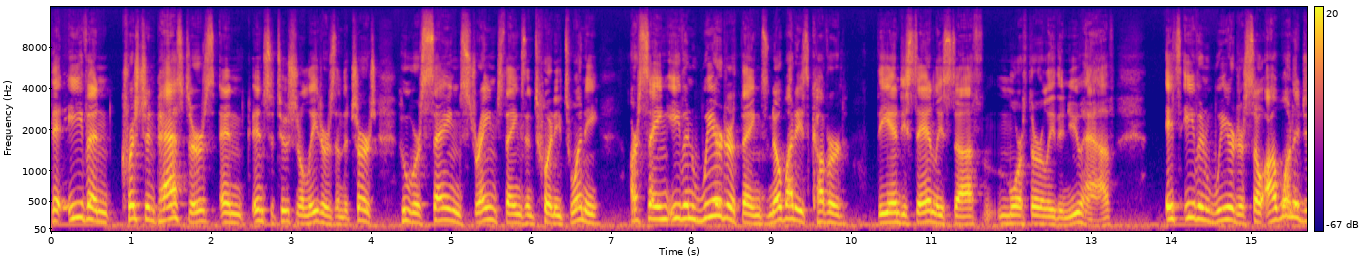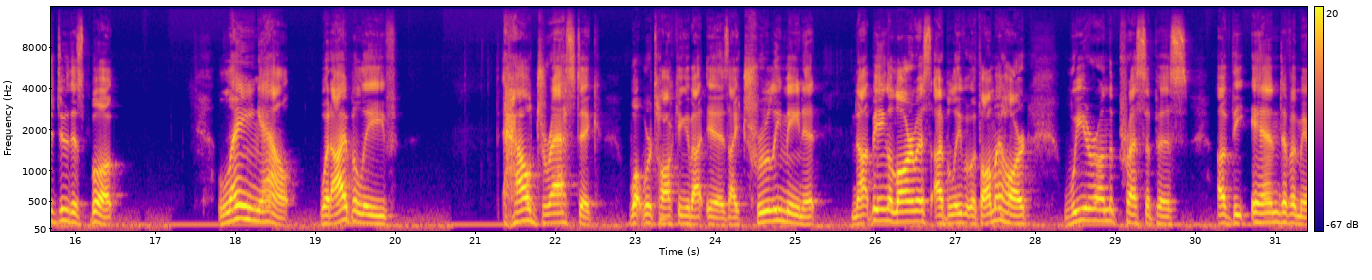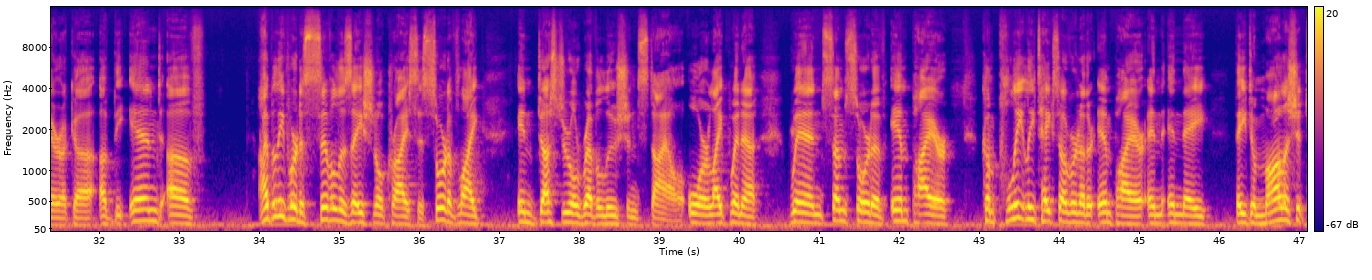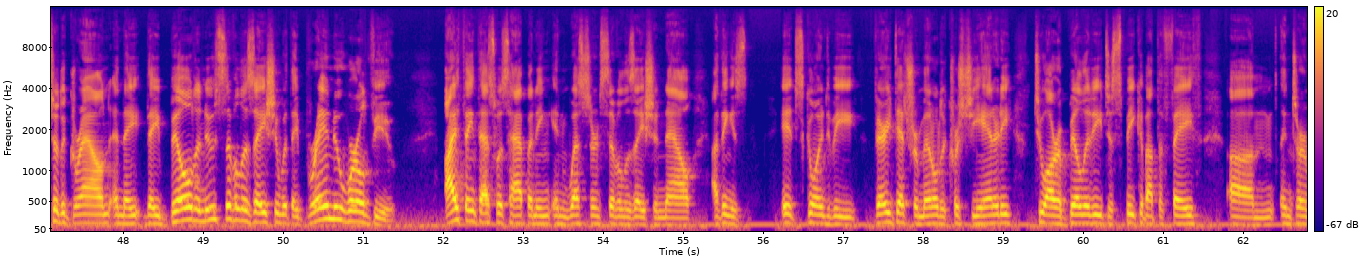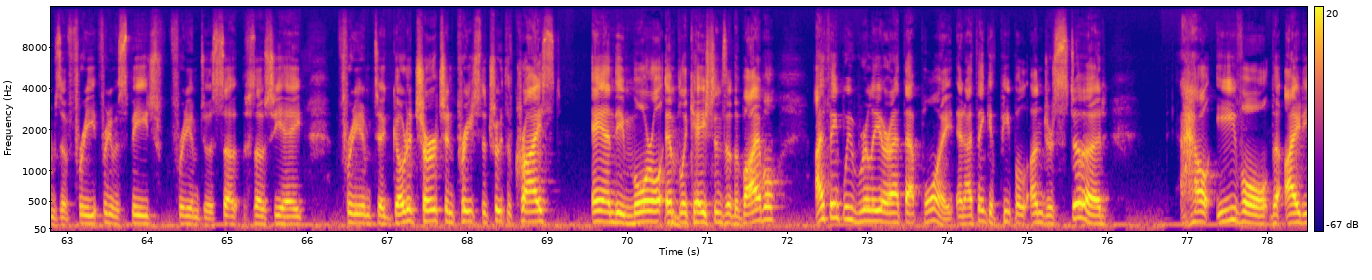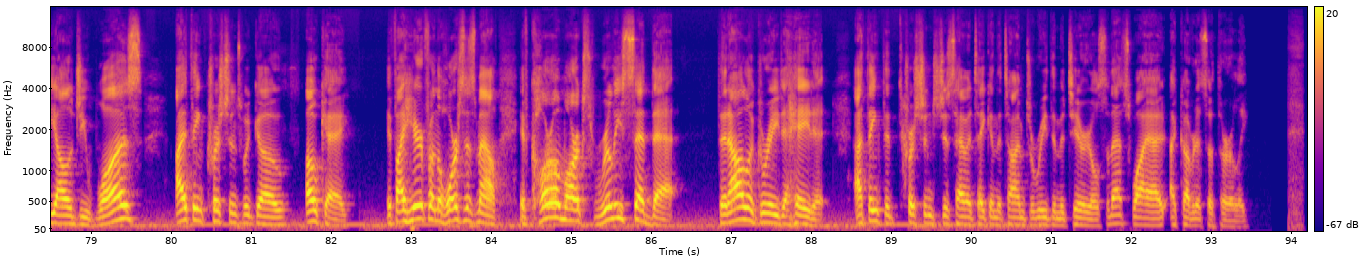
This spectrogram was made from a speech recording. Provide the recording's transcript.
that even Christian pastors and institutional leaders in the church who were saying strange things in 2020 are saying even weirder things. Nobody's covered the Andy Stanley stuff more thoroughly than you have. It's even weirder. So I wanted to do this book laying out what I believe how drastic what we're talking about is. I truly mean it. Not being alarmist, I believe it with all my heart. We are on the precipice of the end of America, of the end of, I believe we're at a civilizational crisis, sort of like industrial revolution style or like when a when some sort of empire completely takes over another empire and and they they demolish it to the ground and they they build a new civilization with a brand new worldview. I think that's what's happening in western civilization now. I think it's it's going to be very detrimental to christianity to our ability to speak about the faith um, in terms of free freedom of speech freedom to asso- associate freedom to go to church and preach the truth of Christ and the moral implications of the Bible, I think we really are at that point. And I think if people understood how evil the ideology was, I think Christians would go, okay, if I hear it from the horse's mouth, if Karl Marx really said that, then I'll agree to hate it. I think that Christians just haven't taken the time to read the material. So that's why I, I covered it so thoroughly.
